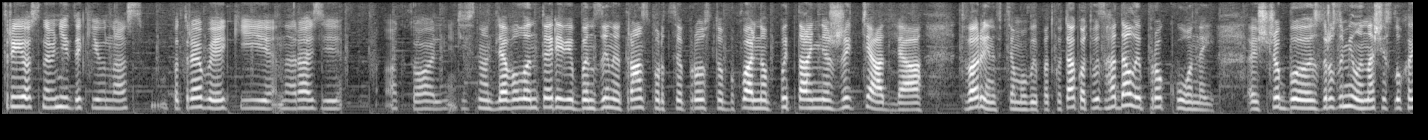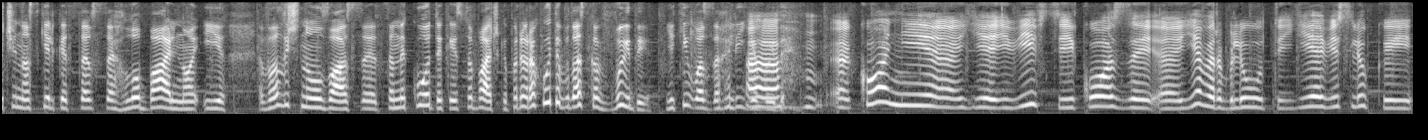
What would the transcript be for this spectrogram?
три основні такі у нас потреби, які наразі актуальні. Дійсно, для волонтерів і бензин і транспорт це просто буквально питання життя для тварин в цьому випадку. Так, от ви згадали про коней, Е, щоб е, зрозуміли наші слухачі, наскільки це все глобально і велично у вас. Е, Це не котики і собачки. Перерахуйте, будь ласка, види, які у вас взагалі є види. Коні є і вівці, і кози, є верблюд, є віслюки,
